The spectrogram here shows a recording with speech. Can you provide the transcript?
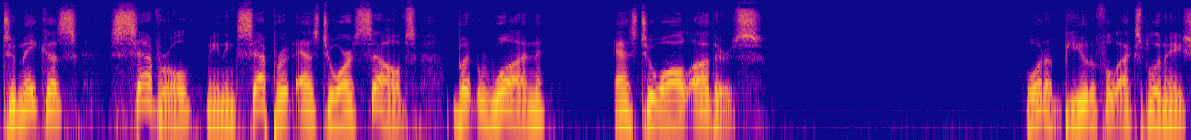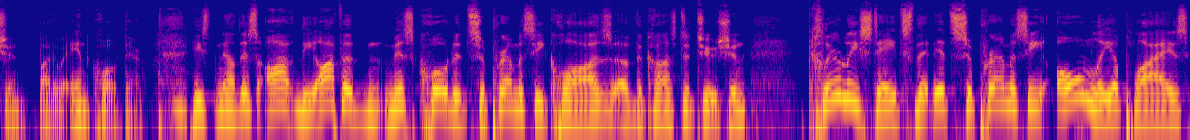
to make us several, meaning separate as to ourselves, but one as to all others. What a beautiful explanation, by the way. End quote there. He's, now, this the often misquoted supremacy clause of the Constitution clearly states that its supremacy only applies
